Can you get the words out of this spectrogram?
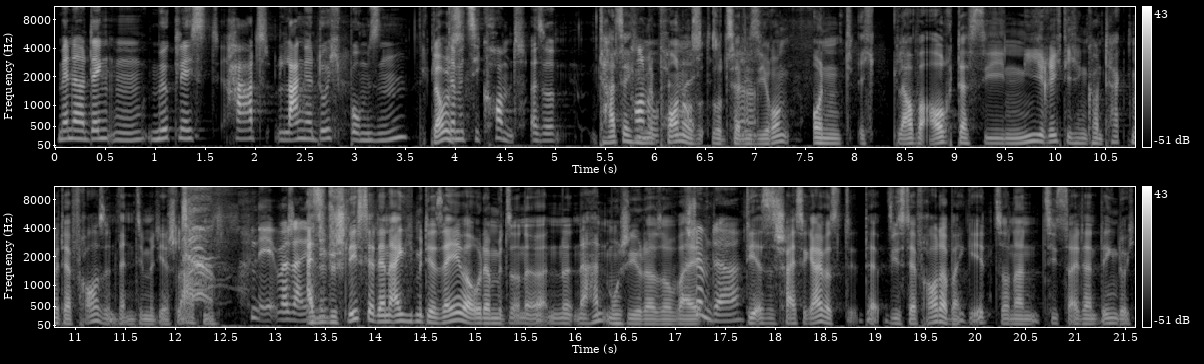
Männer denken, möglichst hart lange durchbumsen, glaube, damit sie kommt. Also tatsächlich Porno eine Pornosozialisierung. Ja. Und ich glaube auch, dass sie nie richtig in Kontakt mit der Frau sind, wenn sie mit ihr schlafen. nee, wahrscheinlich. Also nicht. du schläfst ja dann eigentlich mit dir selber oder mit so einer eine, eine Handmuschi oder so, weil Stimmt, ja. dir ist es scheißegal, was der, wie es der Frau dabei geht, sondern ziehst halt dein Ding durch.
